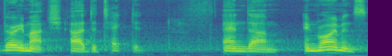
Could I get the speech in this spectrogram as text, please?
very much uh, detected. And um, in Romans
